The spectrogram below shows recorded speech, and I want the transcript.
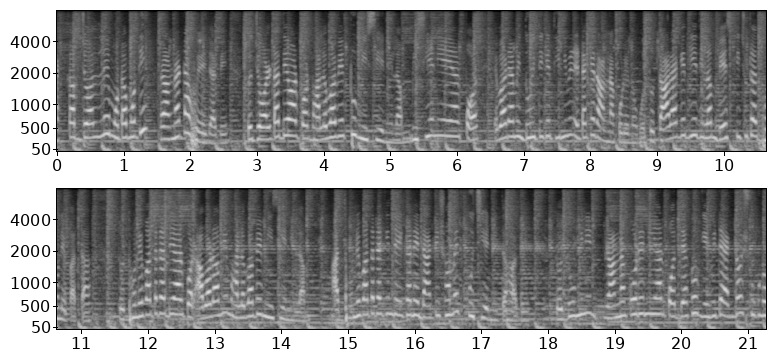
এক কাপ জল দিয়ে মোটামুটি রান্নাটা হয়ে যাবে। তো জলটা দেওয়ার পর ভালোভাবে একটু মিশিয়ে নিলাম। মিশিয়ে নিয়ে যাওয়ার পর এবারে আমি দুই থেকে তিন মিনিট এটাকে রান্না করে নেব। তো তার আগে দিয়ে দিলাম বেশ কিছুটা ধনে পাতা তো ধনে পাতাটা দেওয়ার পর আবারও আমি ভালোভাবে মিশিয়ে নিলাম। আর ধনে পাতাটা কিন্তু এখানে ডাঁটি সমেত কুচিয়ে নিতে হবে। তো দু মিনিট রান্না করে নেওয়ার পর দেখো গ্রেভিটা একদম শুকনো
